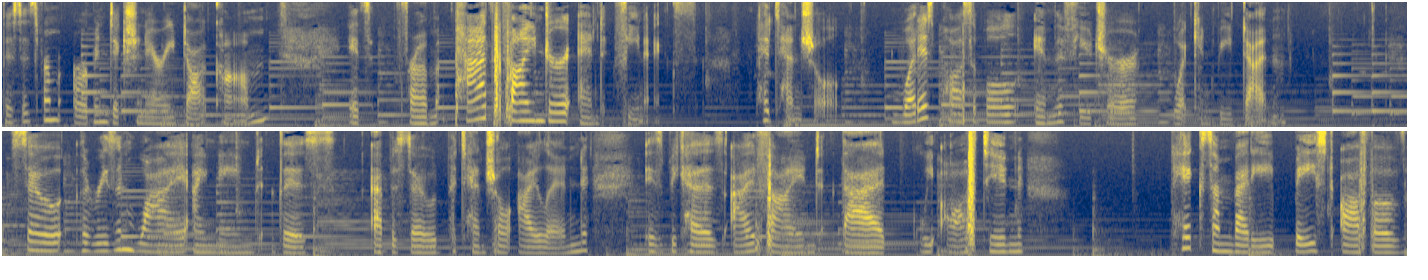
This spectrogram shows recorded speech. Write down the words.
This is from urbandictionary.com. It's from Pathfinder and Phoenix potential. What is possible in the future? What can be done? So, the reason why I named this episode Potential Island is because I find that we often pick somebody based off of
